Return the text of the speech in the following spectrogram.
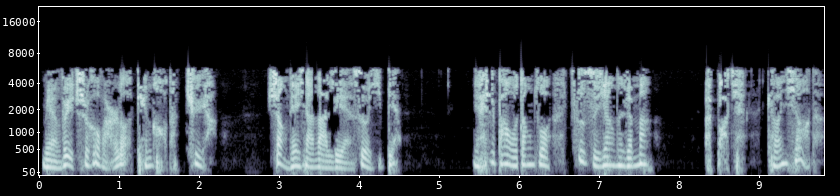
免费吃喝玩乐挺好的，去呀！上田夏娜脸色一变，你还是把我当做自子一样的人吗？啊，抱歉。开玩笑的，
